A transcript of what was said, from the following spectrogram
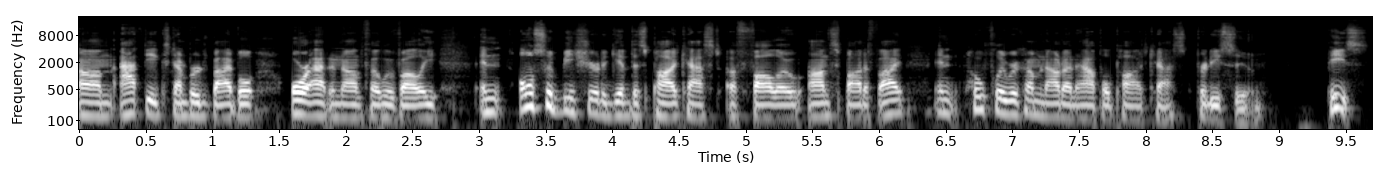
um, at the Extempers Bible or at Anantha Luvali. And also be sure to give this podcast a follow on Spotify. And hopefully, we're coming out on Apple Podcasts pretty soon. Peace.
